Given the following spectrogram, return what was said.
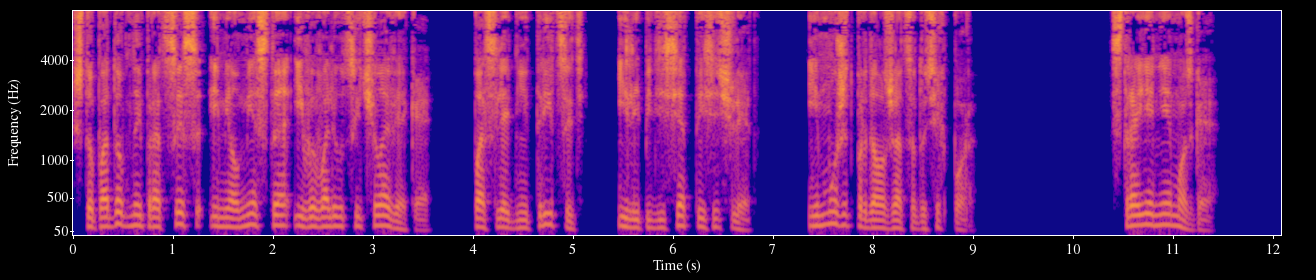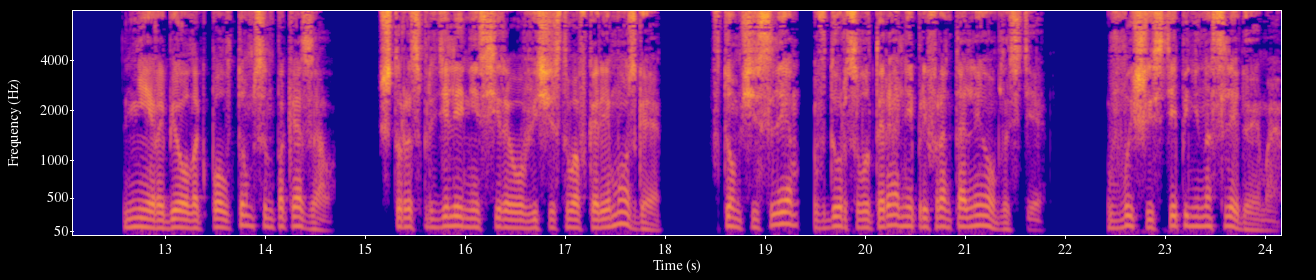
что подобный процесс имел место и в эволюции человека последние 30 или 50 тысяч лет и может продолжаться до сих пор. Строение мозга Нейробиолог Пол Томпсон показал, что распределение серого вещества в коре мозга, в том числе в дорсолатеральной префронтальной области, в высшей степени наследуемо.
